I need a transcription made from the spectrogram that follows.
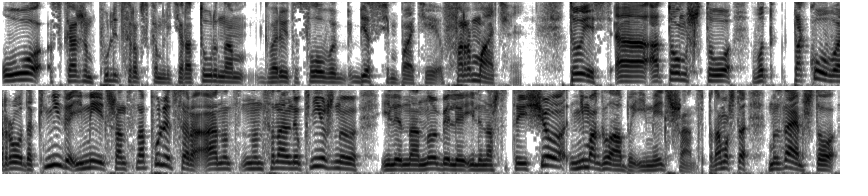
о, скажем, пулицеровском литературном, говорю это слово без симпатии, формате? То есть а, о том, что вот такого рода книга имеет шанс на Пулицер, а на на национальную книжную или на Нобеля или на что-то еще не могла бы иметь шанс. Потому что мы знаем, что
